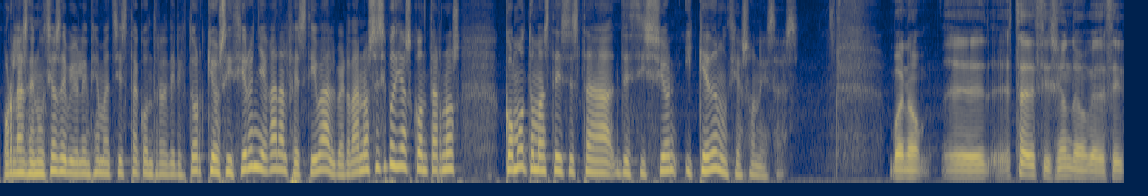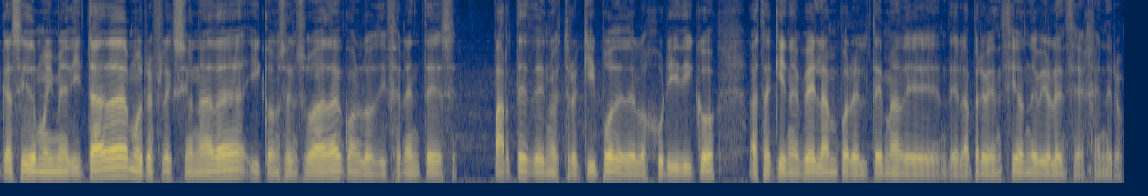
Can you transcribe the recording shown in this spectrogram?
por las denuncias de violencia machista contra el director que os hicieron llegar al festival, ¿verdad? No sé si podías contarnos cómo tomaste tomasteis esta decisión y qué denuncias son esas? Bueno, eh, esta decisión tengo que decir que ha sido muy meditada, muy reflexionada y consensuada con los diferentes partes de nuestro equipo, desde lo jurídico hasta quienes velan por el tema de, de la prevención de violencia de género.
